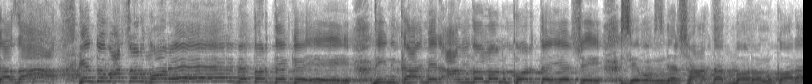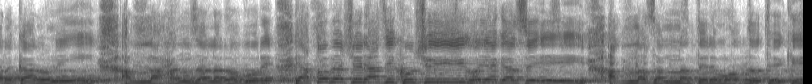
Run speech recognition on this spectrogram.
কাজা। কিন্তু বাসর ঘরের ভেতর থেকে দিন কায়েমের আন্দোলন করতে এসে জীবন দিয়ে শাহাদাত বরণ করার কারণে আল্লাহ হানজালার ওপরে এত বেশি রাজি খুশি হয়ে গেছে। আল্লাহ জান্নাতের মধ্য থেকে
